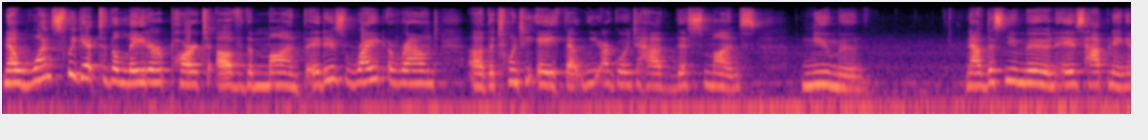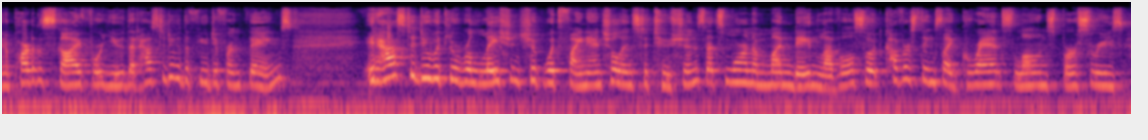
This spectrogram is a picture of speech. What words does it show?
Now, once we get to the later part of the month, it is right around uh, the 28th that we are going to have this month's new moon. Now, this new moon is happening in a part of the sky for you that has to do with a few different things. It has to do with your relationship with financial institutions. That's more on a mundane level. So it covers things like grants, loans, bursaries,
